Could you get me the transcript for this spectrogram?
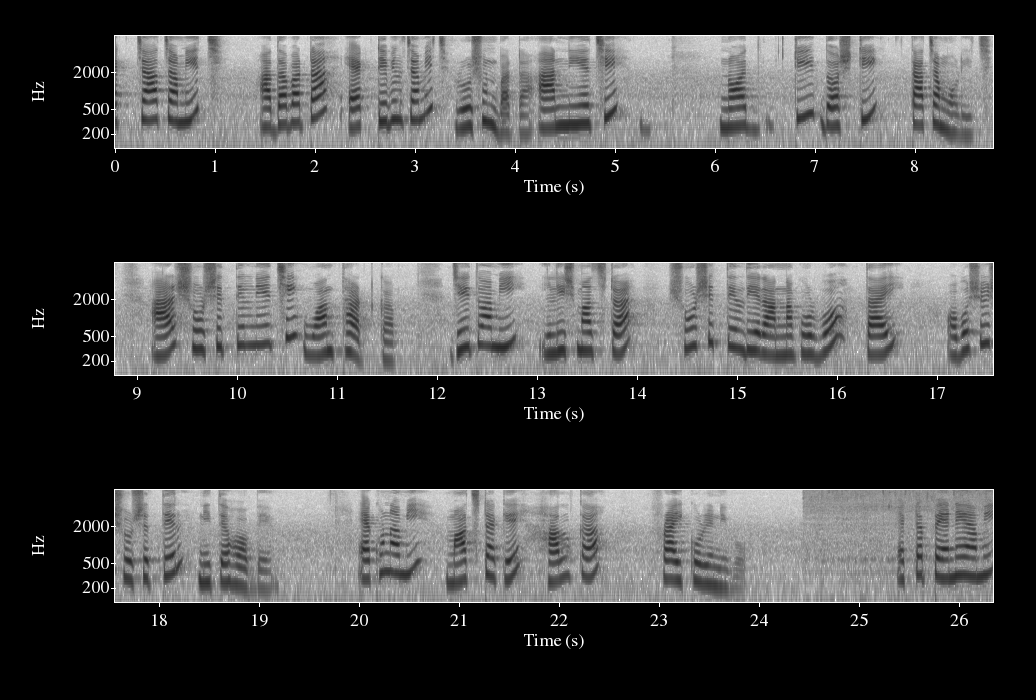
এক চা চামচ আদা বাটা, এক টেবিল চামচ রসুন বাটা আর নিয়েছি নয়টি, দশটি কাঁচামরিচ। আর সর্ষের তেল নিয়েছি ওয়ান থার্ড কাপ। যেহেতু আমি ইলিশ মাছটা সর্ষের তেল দিয়ে রান্না করব, তাই অবশ্যই সর্ষের তেল নিতে হবে। এখন আমি মাছটাকে হালকা ফ্রাই করে নিব। একটা প্যানে আমি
